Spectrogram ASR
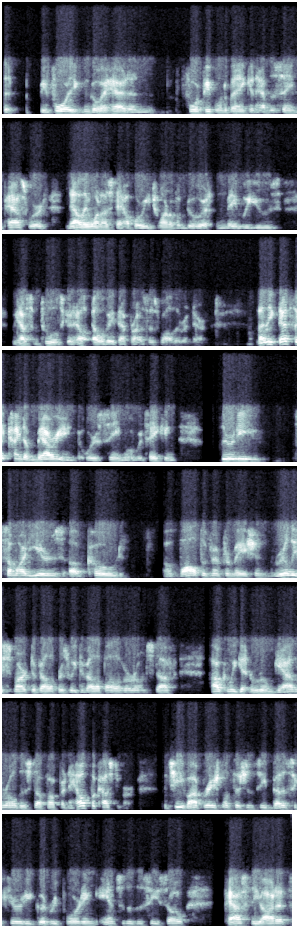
that before you can go ahead and four people in the bank and have the same password. Now they want us to help each one of them do it, and maybe we use we have some tools that can help elevate that process while they're in there. And I think that's the kind of marrying that we're seeing where we're taking 30 some odd years of code, a vault of information, really smart developers. We develop all of our own stuff. How can we get in a room, gather all this stuff up, and help a customer achieve operational efficiency, better security, good reporting, answer to the CISO, pass the audits?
